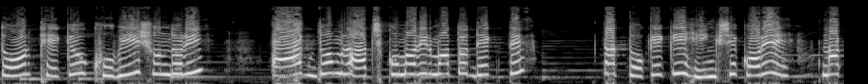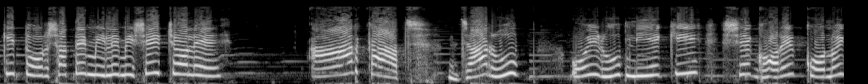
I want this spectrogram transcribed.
তোর থেকেও খুবই সুন্দরী। একদম রাজকুমারীর মতো দেখতে। তা তোকে কি হিংসে করে, নাকি তোর সাথে মিলেমিশেই চলে? আর কাজ, যা রূপ, ওই রূপ নিয়ে কি সে ঘরের কোনোই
